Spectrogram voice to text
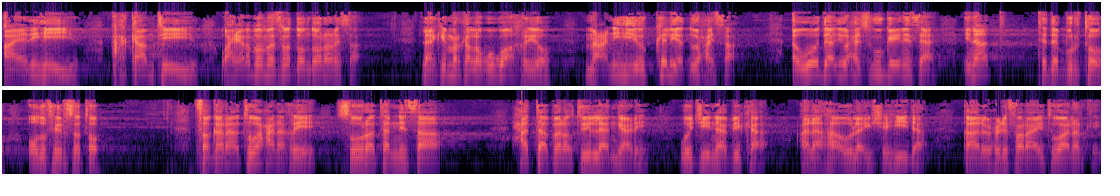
aayadihii iyo axkaamtii iyo waxyaala badan baad isla doondoonanaysaa. Laakiin marka lagugu akhriyo macnihiiyo keliyaad dhuuxaysaa awooddaadii waxaad isugu geynaysaa inaad tadabburto ood u fiirsato. Fa qara'tu waxaan akhriyay suurata annisaa xataa balagtu ilaan gaadhay waji'naa bika calaa haa'ulaa'i shahiida qaala wuxuu uhi fara'aytu waan arkay.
